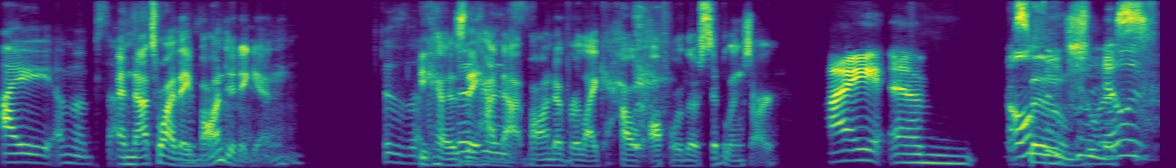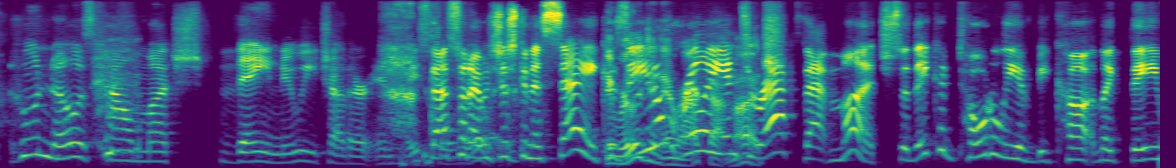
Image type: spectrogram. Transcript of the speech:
I am obsessed. And that's why they This bonded amazing. again This because they this had that bond over like how awful those siblings are. I am Also, Boom. who knows who knows how much they knew each other in high school? That's what I was just gonna say because really they don't interact really that much. interact that much. So they could totally have become like they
